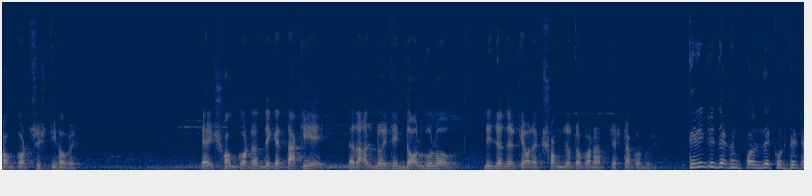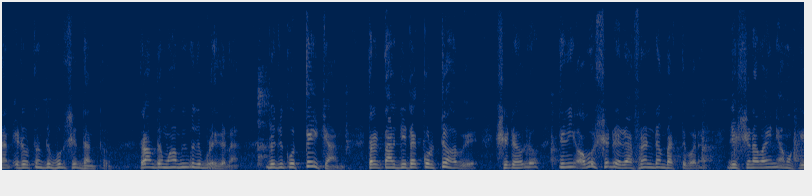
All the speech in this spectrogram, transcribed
সংকট সৃষ্টি হবে। এই সংকটের দিকে তাকিয়ে রাজনৈতিক দলগুলো নিজেদেরকে অনেক সংযত করার চেষ্টা করবে। তিনি যদি এখন পদত্যাগ করতে চান এটা অত্যন্ত ভুল সিদ্ধান্ত। তারা তো মহাবিপদে পড়ে গেলাম। যদি করতেই চান তাহলে তার যেটা করতে হবে সেটা হলো তিনি অবশ্যই একটা রেফারেন্ডাম রাখতে পারেন যে সেনাবাহিনী আমাকে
